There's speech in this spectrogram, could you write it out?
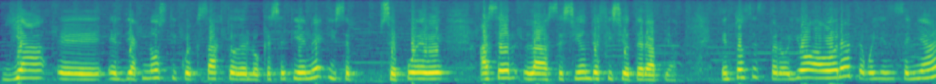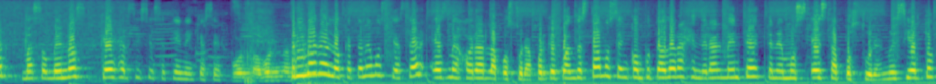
ya eh, el diagnóstico exacto de lo que se tiene y se, se puede hacer la sesión de fisioterapia. Entonces, pero yo ahora te voy a enseñar más o menos qué ejercicios se tienen que hacer. Por favor. Primero lo que tenemos que hacer es mejorar la postura, porque cuando estamos en computadora generalmente tenemos esta postura, ¿no es cierto?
